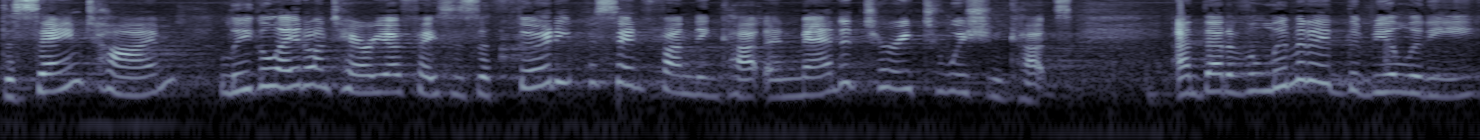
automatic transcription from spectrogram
the same time, Legal Aid Ontario faces a 30 per cent funding cut and mandatory tuition cuts, and that have limited the ability,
